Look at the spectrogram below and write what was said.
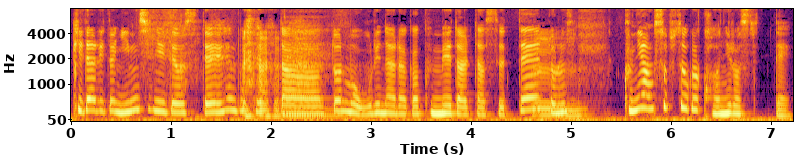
기다리던 임신이 되었을 때 행복했다. 네. 또는 뭐 우리나라가 금메달 땄을 때 또는 음. 그냥 숲속을 거닐었을 때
